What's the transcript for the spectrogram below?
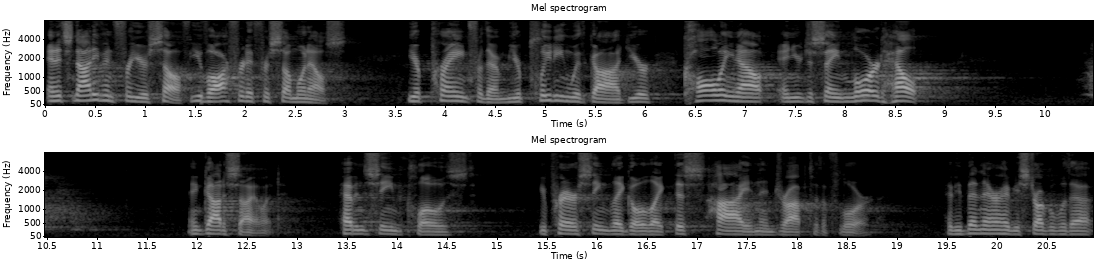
and it's not even for yourself. You've offered it for someone else. You're praying for them, you're pleading with God, you're calling out, and you're just saying, Lord, help. And God is silent. Heaven seemed closed. Your prayers seem they go like this high and then drop to the floor. Have you been there? Have you struggled with that?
